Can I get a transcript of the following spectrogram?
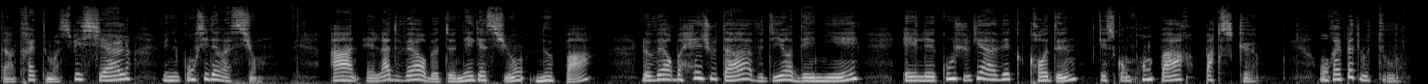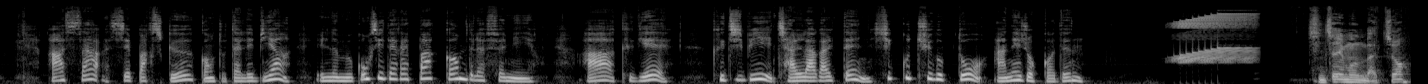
d'un traitement spécial, une considération. An est l'adverbe de négation ne pas. Le verbe 해주다 veut dire dénier et il est conjugué avec 거든 qui se comprend par parce que. On répète le tout. Ah ça, c'est parce que quand tout allait bien, il ne me considérait pas comme de la famille. Ah, 그게 그 집이 잘 나갈 땐 식구 취급도 안 해줬거든. 진짜 이모는 맞죠?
